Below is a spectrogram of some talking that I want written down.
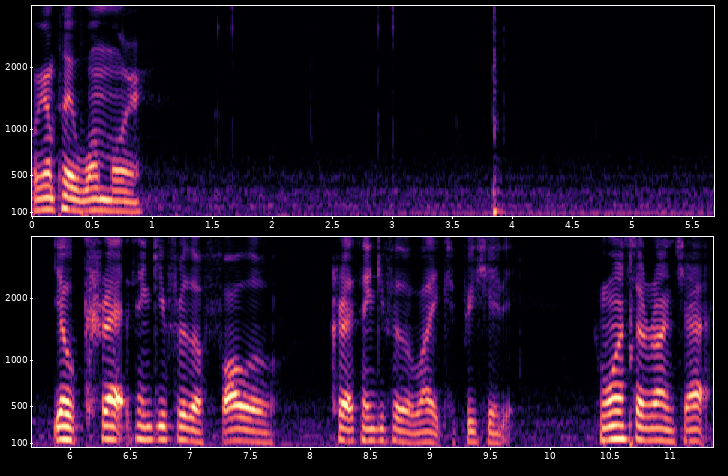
We're gonna play one more. Yo, Cret, thank you for the follow. Credit, thank you for the likes. Appreciate it. Who wants to run chat?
